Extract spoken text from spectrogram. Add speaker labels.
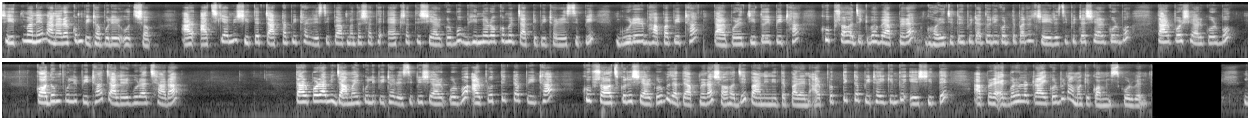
Speaker 1: শীত মানে নানা রকম পিঠাপুলির উৎসব। আর আজকে আমি শীতের চারটা পিঠার রেসিপি আপনাদের সাথে একসাথে শেয়ার করব। ভিন্ন রকমের চারটি পিঠার রেসিপি গুড়ের ভাপা পিঠা, তারপরে চিতই পিঠা। খুব সহজে কীভাবে আপনারা ঘরে চিতই পিঠা তৈরি করতে পারেন সেই রেসিপিটা শেয়ার করব। তারপর শেয়ার করব কদমপুলি পিঠা, চালের গুঁড়া ছাড়া। তারপর আমি জামাইকুলি পিঠা রেসিপি শেয়ার করব। আর প্রত্যেকটা পিঠা খুব সহজ করে শেয়ার করব যাতে আপনারা সহজে বানিয়ে নিতে পারেন। আর প্রত্যেকটা পিঠাই কিন্তু এই শীতে আপনারা একবার হলো ট্রাই করবেন, আমাকে কমেন্টস করবেন।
